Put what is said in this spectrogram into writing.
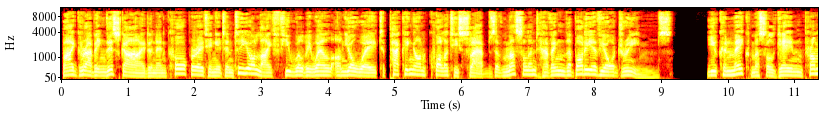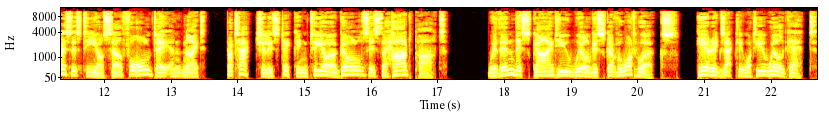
By grabbing this guide and incorporating it into your life you will be well on your way to packing on quality slabs of muscle and having the body of your dreams. You can make muscle gain promises to yourself all day and night, but actually sticking to your goals is the hard part. Within this guide you will discover what works, hear exactly what you will get.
